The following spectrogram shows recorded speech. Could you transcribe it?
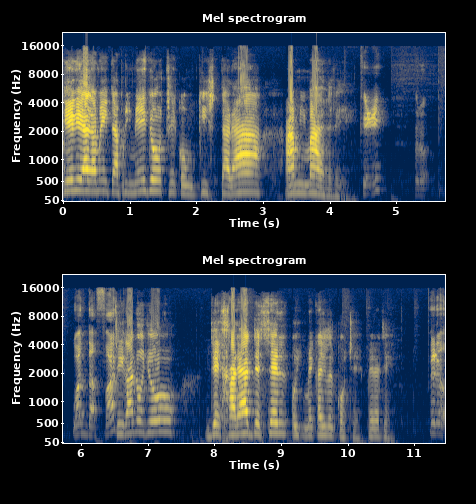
que llegue a la meta primero se conquistará a mi madre. ¿Qué? Pero, ¿What the fuck? Si gano yo, dejarás de ser. Uy, me he caído del coche, espérate. Pero.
